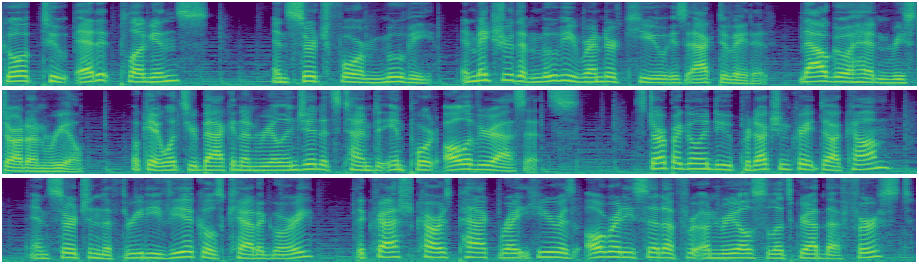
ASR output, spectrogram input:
Go up to Edit Plugins and search for Movie, and make sure that Movie Render Queue is activated. Now go ahead and restart Unreal. Okay, once you're back in Unreal Engine, it's time to import all of your assets. Start by going to productioncrate.com and search in the 3D Vehicles category the Crashed Cars pack right here is already set up for Unreal, so let's grab that first.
